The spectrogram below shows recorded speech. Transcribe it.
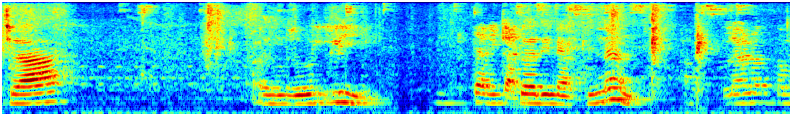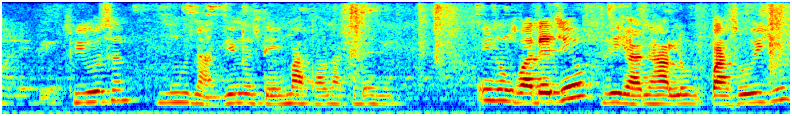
ચા? રોટલી. કરી નાખી ને? પીવો. છે હું નાજીને તેલ માથા નાખી દેજે એનું વાડે જો રિહાને હાલ પાછું હોઈ ગયો.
